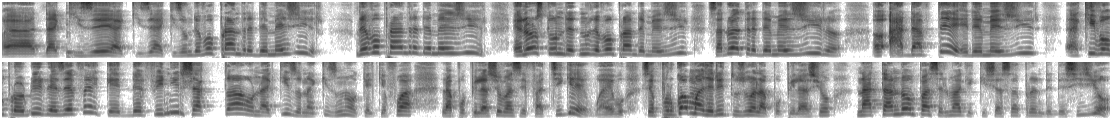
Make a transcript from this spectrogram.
euh, d'accuser, accuser, accuser. Nous devons prendre des mesures. Devons prendre des mesures. Et lorsque nous devons prendre des mesures, ça doit être des mesures euh, adaptées et des mesures euh, qui vont produire des effets. Que définir chaque temps, on acquise, on acquise. Non, quelquefois, la population va se fatiguer. Voyez-vous. C'est pourquoi moi, je dis toujours à la population, n'attendons pas seulement que Kinshasa prenne des décisions.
